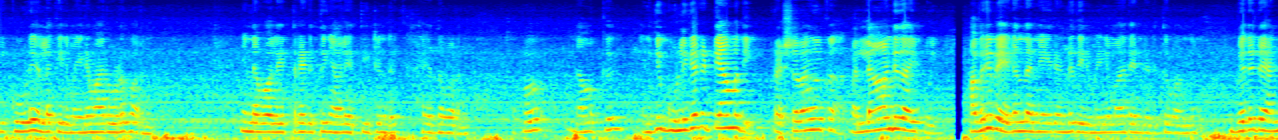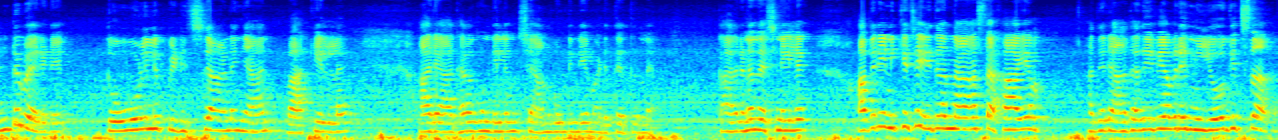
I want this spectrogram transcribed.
ഈ കൂടെയുള്ള തിരുമേനിമാരോട് പറഞ്ഞു. ഇന്ന പോലെ ഇത്ര അടുത്ത് ഞാൻ എത്തിയിട്ടുണ്ട് എന്ന് പറഞ്ഞു. അപ്പോൾ നമുക്ക് എനിക്ക് ഗുളിക കിട്ടിയാൽ മതി. പ്രഷർ അങ്ങ് ക- വല്ലാണ്ട് ഇതായിപ്പോയി. അവർ വേഗം തന്നെ ഈ രണ്ട് തിരുമേനിമാർ എന്റെ അടുത്ത് വന്നു. ഇവർ രണ്ടുപേരുടെ തോളിൽ പിടിച്ചാണ് ഞാൻ ബാക്കിയുള്ള ആ രാധാകുണ്ടിലും ശ്യാംകുണ്ടിന്റെയും അടുത്തെത്തുന്നത് കാരണം വെച്ചിട്ടുണ്ടെങ്കിൽ അവരെനിക്ക് ചെയ്തു തന്ന ആ സഹായം അത് രാധാദേവി അവരെ നിയോഗിച്ചതാണ്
